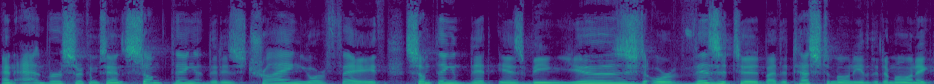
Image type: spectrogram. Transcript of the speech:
an adverse circumstance, something that is trying your faith, something that is being used or visited by the testimony of the demonic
